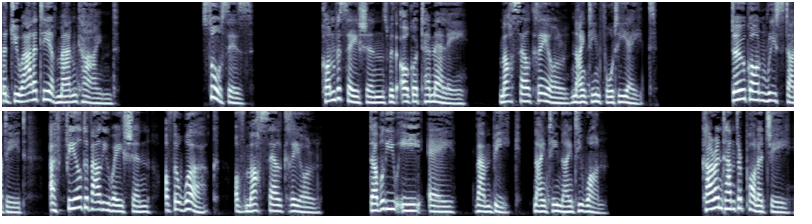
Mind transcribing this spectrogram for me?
the duality of mankind. Sources Conversations with Ogotemmeli, Marcel Griaule, 1948. Dogon restudied a field evaluation of the work of Marcel Griaule, W. E. A. Van Beek, 1991. Current Anthropology,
